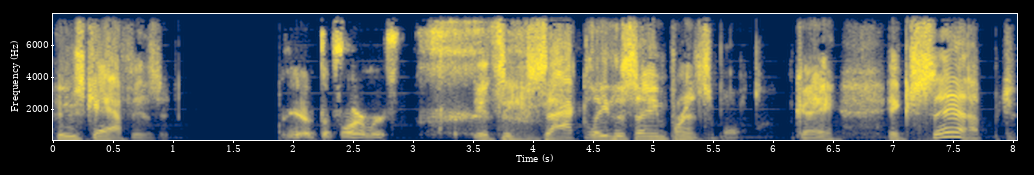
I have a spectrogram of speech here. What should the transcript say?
whose calf is it? Yeah, the farmers. It's exactly the same principle. Okay. Except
